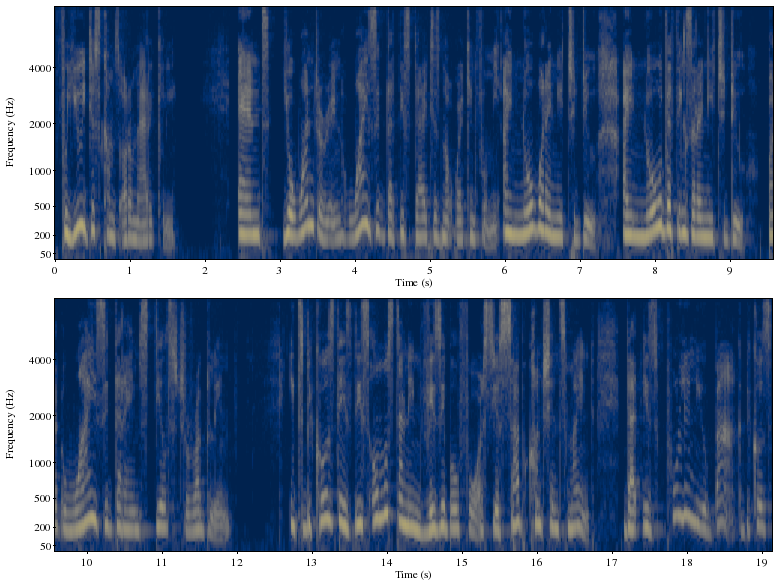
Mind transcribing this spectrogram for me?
for you, it just comes automatically and you're wondering, why is it that this diet is not working for me? I know what I need to do. I know the things that I need to do, but why is it that I am still struggling? It's because there's this almost an invisible force, your subconscious mind, that is pulling you back because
